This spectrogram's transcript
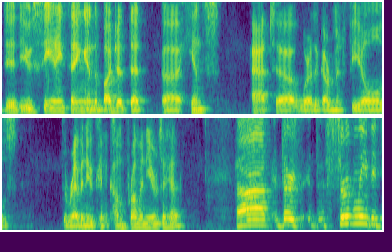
did you see anything in the budget that uh, hints at where the government feels the revenue can come from in years ahead? Uh, there's certainly the,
